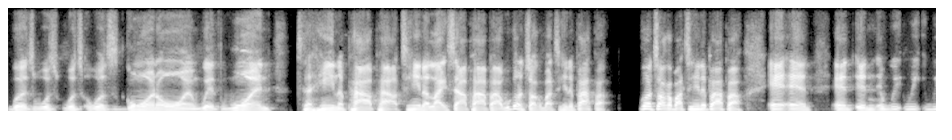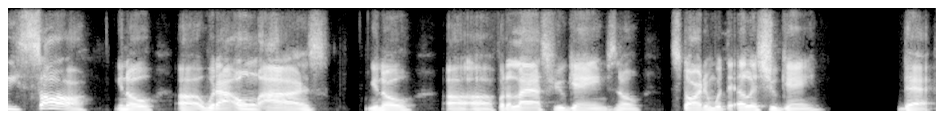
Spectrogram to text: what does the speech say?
was was was was going on with one Te-Hina Paopao, Te-Hina Lights Out Paopao. We're gonna talk about Te-Hina Paopao. We're gonna talk about Te-Hina Paopao. And and and and we we we saw you know, uh, with our own eyes, you know, uh, uh, for the last few games, you know, starting with the LSU game, that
